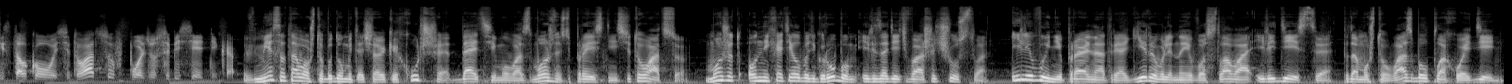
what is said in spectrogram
Истолковывать ситуацию в пользу собеседника. Вместо того, чтобы думать о человеке худшее, дайте ему возможность прояснить ситуацию ситуацию. Может, он не хотел быть грубым или задеть ваши чувства. Или вы неправильно отреагировали на его слова или действия, потому что у вас был плохой день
